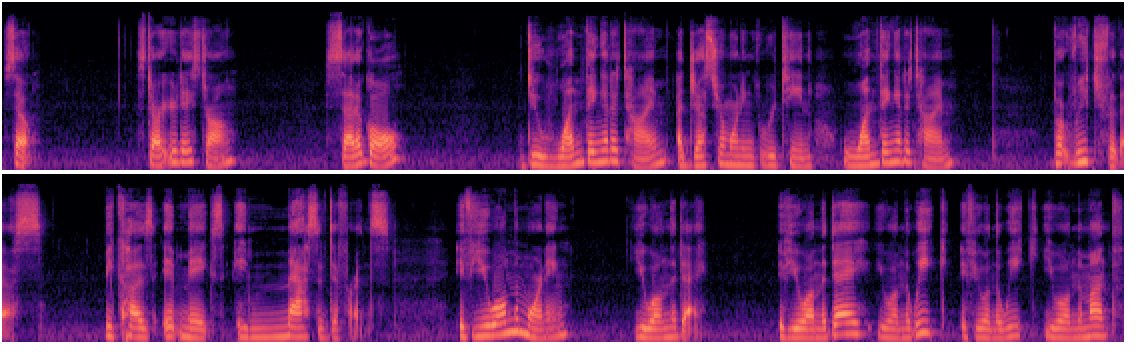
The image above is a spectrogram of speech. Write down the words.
So, start your day strong, set a goal, do one thing at a time, adjust your morning routine one thing at a time, but reach for this because it makes a massive difference. If you own the morning, you own the day. If you own the day, you own the week. If you own the week, you own the month.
